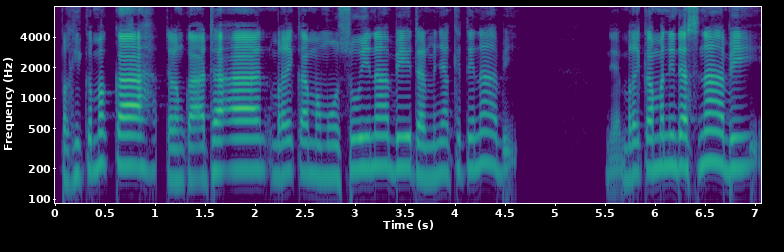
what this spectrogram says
Pergi ke Mekah dalam keadaan mereka memusuhi Nabi dan menyakiti Nabi. Ya, mereka menindas Nabi.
